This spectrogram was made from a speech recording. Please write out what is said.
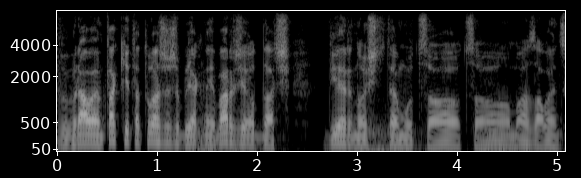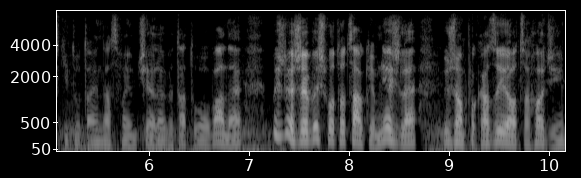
Wybrałem takie tatuaże, żeby jak najbardziej oddać wierność temu, co, co ma Załęcki tutaj na swoim ciele wytatuowane. Myślę, że wyszło to całkiem nieźle. Już Wam pokazuję o co chodzi.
